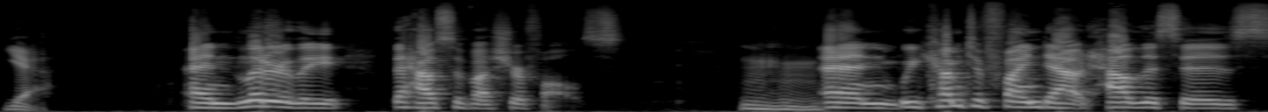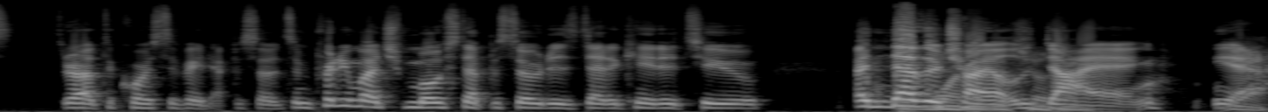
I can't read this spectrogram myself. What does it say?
yeah. And literally, the House of Usher falls. hmm And we come to find out how this is throughout the course of eight episodes. And pretty much most episode is dedicated to another One child dying. Yeah. Yeah.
